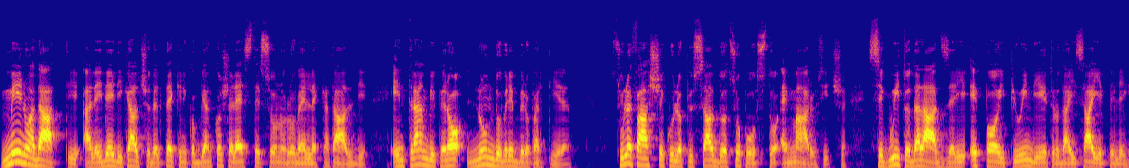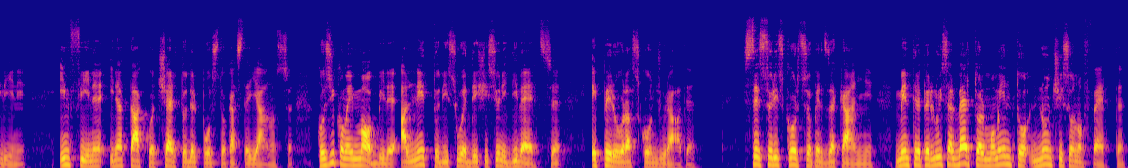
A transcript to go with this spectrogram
Meno adatti alle idee di calcio del tecnico biancoceleste sono Rovella e Cataldi, entrambi però non dovrebbero partire. Sulle fasce quello più saldo al suo posto è Marusic, seguito da Lazzari e poi più indietro da Isai e Pellegrini. Infine, in attacco è certo del posto Castellanos, così come immobile al netto di sue decisioni diverse e per ora scongiurate. Stesso discorso per Zaccagni, mentre per Luis Alberto al momento non ci sono offerte.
